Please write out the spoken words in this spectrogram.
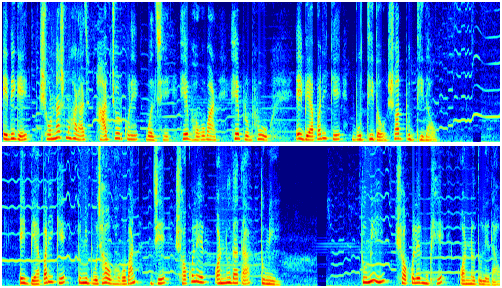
এদিকে সন্ন্যাস মহারাজ হাত জোর করে বলছে, হে ভগবান, হে প্রভু, এই ব্যাপারীকে বুদ্ধি দাও সৎ বুদ্ধি দাও। এই ব্যাপারীকে তুমি বোঝাও ভগবান যে সকলের অন্নদাতা তুমি। তুমি সকলের মুখে অন্ন তুলে দাও।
